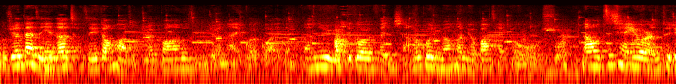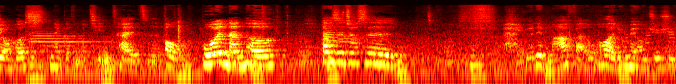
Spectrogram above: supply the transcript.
我觉得戴着眼罩讲这一段话，总觉得不知道为什么觉得哪里怪怪的。反正与各位分享，如果你们喝牛蒡才跟我说。然后之前也有人推荐我喝那个什么芹菜汁，哦，不会难喝，但是就是，唉，有点麻烦。我后来就没有继续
